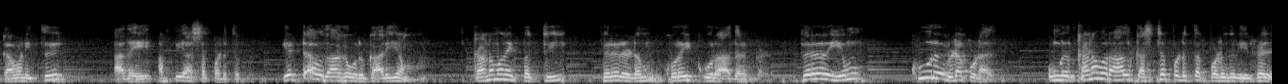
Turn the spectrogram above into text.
கவனித்து அதை அப்பியாசப்படுத்தும் எட்டாவதாக ஒரு காரியம் கணவனை பற்றி பிறரிடம் குறை கூறாதிருங்கள். பிறரையும் கூற விடக்கூடாது. உங்கள் கணவரால் கஷ்டப்படுத்தப்படுகிறீர்கள்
